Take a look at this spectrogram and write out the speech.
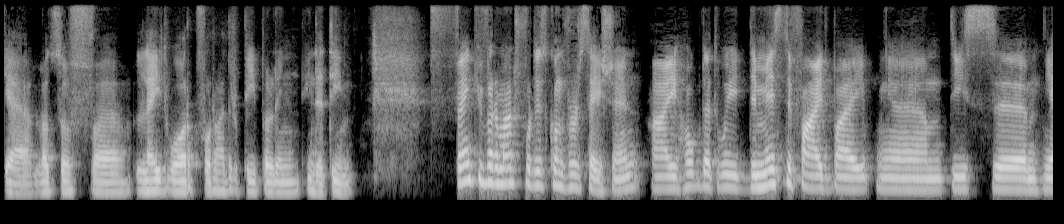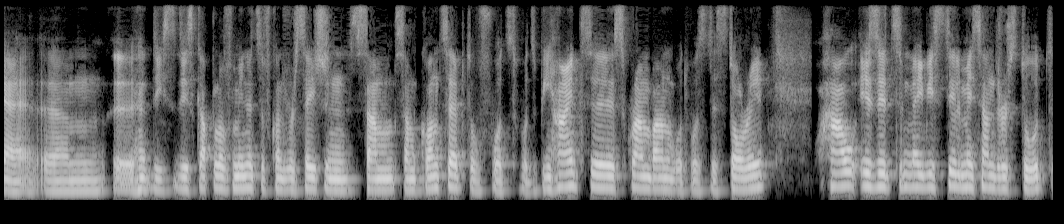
yeah lots of uh, late work for other people in in the team. Thank you very much for this conversation. I hope that we demystified by um, these um, yeah um, uh, these these couple of minutes of conversation some some concept of what's what's behind uh, scrumban what was the story. How is it maybe still misunderstood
